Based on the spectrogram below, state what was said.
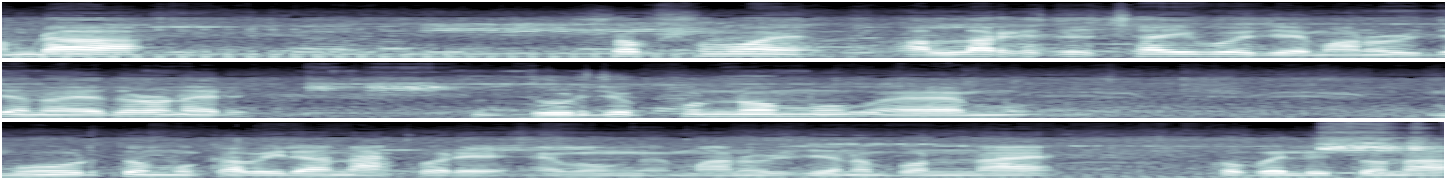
আমরা সব সময় আল্লাহর কাছে চাইব যে মানুষ যেন এ ধরনের দুর্যোগপূর্ণ মুহূর্ত মোকাবিলা না করে এবং মানুষ যেন বন্যায় কবলিত না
